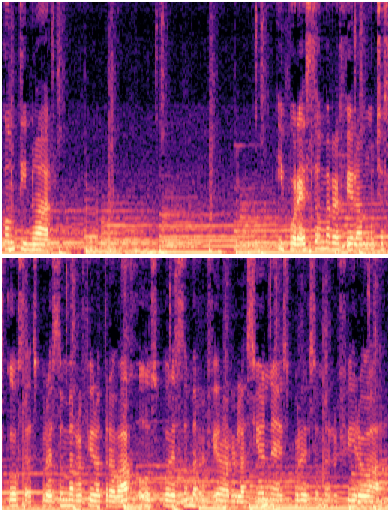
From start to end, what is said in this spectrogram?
continuar. Y por esto me refiero a muchas cosas, por eso me refiero a trabajos, por eso me refiero a relaciones, por eso me refiero a,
